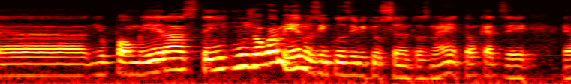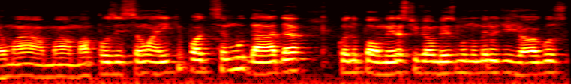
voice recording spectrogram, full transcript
É, e o Palmeiras tem um jogo a menos, inclusive, que o Santos, né? Então, quer dizer, é uma, uma, uma, posição aí que pode ser mudada quando o Palmeiras tiver o mesmo número de jogos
